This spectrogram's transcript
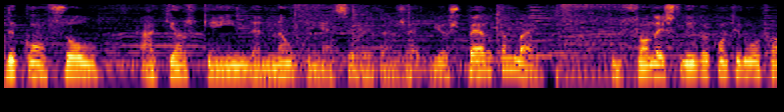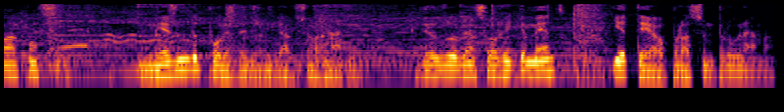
de consolo àqueles que ainda não conhecem o Evangelho. E eu espero também que o som deste livro continue a falar consigo, mesmo depois de desligar o seu rádio. Que Deus o abençoe ricamente e até ao próximo programa.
